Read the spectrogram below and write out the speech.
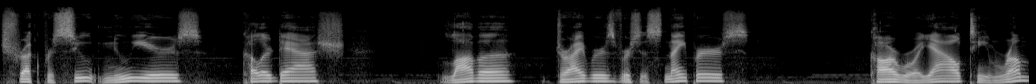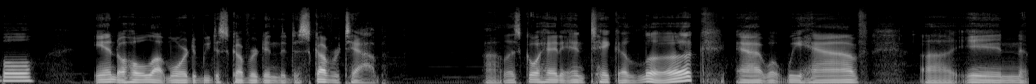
truck pursuit, New Year's, color dash, lava, drivers versus snipers, car royale, team rumble, and a whole lot more to be discovered in the discover tab. Uh, let's go ahead and take a look at what we have uh, in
